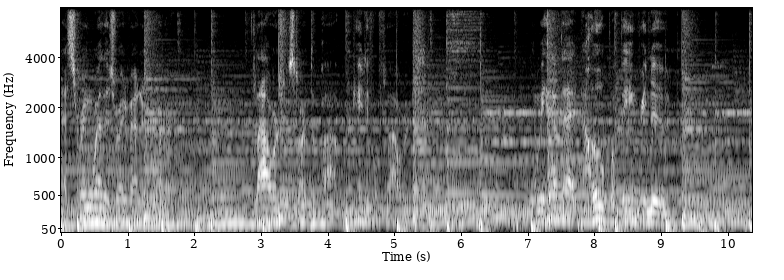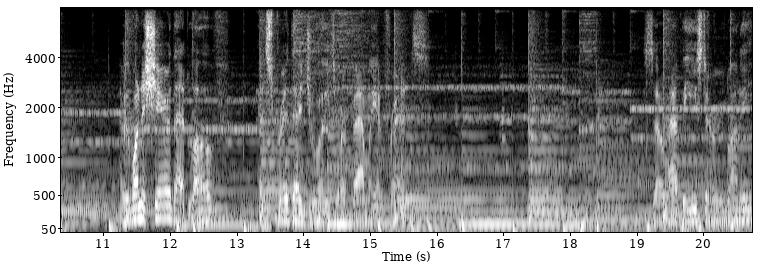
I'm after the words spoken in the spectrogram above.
That spring weather's right around the corner. Flowers will start to pop, beautiful flowers. We have that hope of being renewed. And we want to share that love and spread that joy to our family and friends. So happy Easter, everybody.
